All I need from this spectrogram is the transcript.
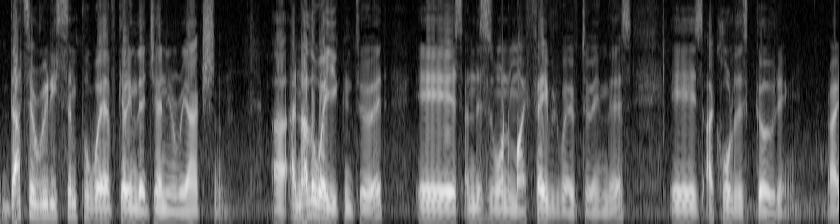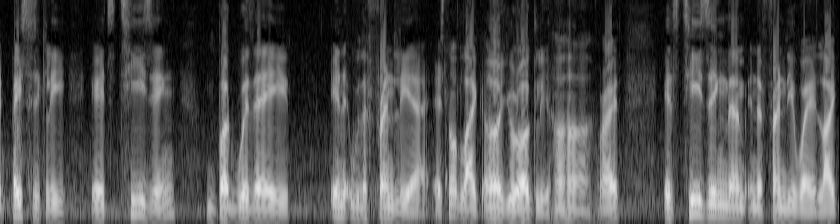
that's a really simple way of getting their genuine reaction. Uh, another way you can do it is, and this is one of my favorite way of doing this, is I call this goading, right? Basically, it's teasing, but with a in it with a friendly air. It's not like, oh, you're ugly, haha, right? It's teasing them in a friendly way. Like,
